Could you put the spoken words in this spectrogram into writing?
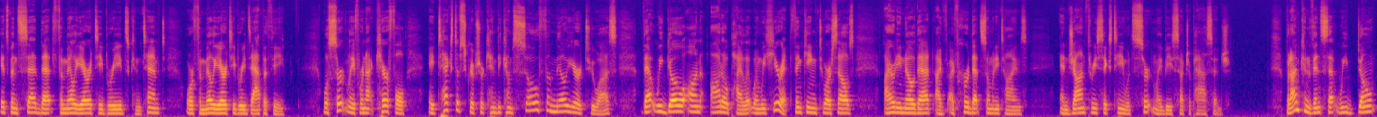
It's been said that familiarity breeds contempt or familiarity breeds apathy. Well, certainly, if we're not careful, a text of Scripture can become so familiar to us that we go on autopilot when we hear it, thinking to ourselves, I already know that. I've, I've heard that so many times. And John 3:16 would certainly be such a passage. But I'm convinced that we don't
